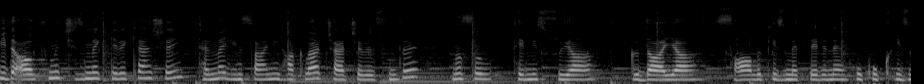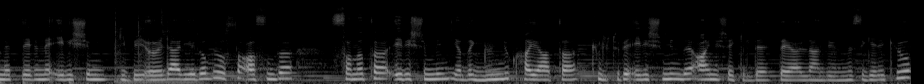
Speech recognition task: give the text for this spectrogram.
Bir de altını çizmek gereken şey temel insani haklar çerçevesinde nasıl temiz suya, gıdaya, sağlık hizmetlerine, hukuk hizmetlerine erişim gibi öğeler yer alıyorsa aslında sanata erişimin ya da günlük hayata, kültüre erişimin de aynı şekilde değerlendirilmesi gerekiyor.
